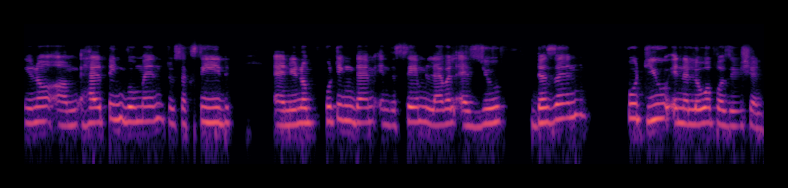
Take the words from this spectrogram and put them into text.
you know, um, helping women to succeed, and you know putting them in the same level as you doesn't put you in a lower position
